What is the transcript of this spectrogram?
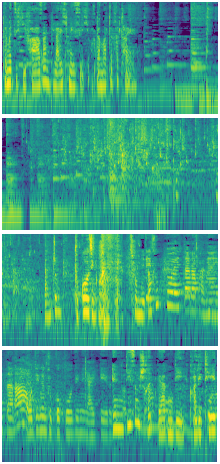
damit sich die Fasern gleichmäßig auf der Matte verteilen. 난 좀 두꺼워진 것 같은데 내 조미가. 속도에 따라 방향에 따라 어디는 두껍고 어디는 얇게 이렇게 In 떠주기도 diesem Schritt werden die 하고, Qualität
